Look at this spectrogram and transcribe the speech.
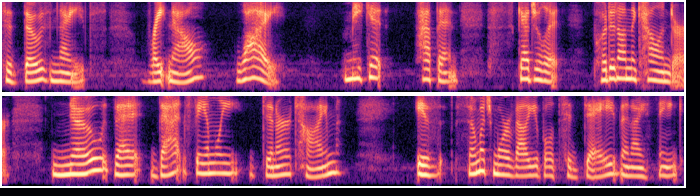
to those nights right now, why? Make it happen. Schedule it. Put it on the calendar. Know that that family dinner time is so much more valuable today than I think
